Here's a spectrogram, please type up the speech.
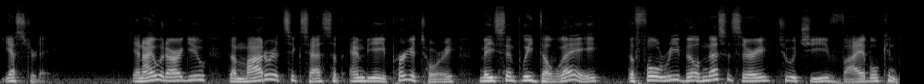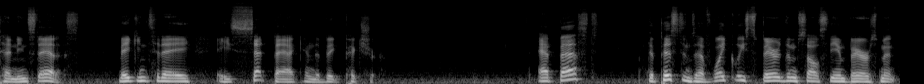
yesterday. And I would argue the moderate success of NBA purgatory may simply delay the full rebuild necessary to achieve viable contending status, making today a setback in the big picture. At best, the Pistons have likely spared themselves the embarrassment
